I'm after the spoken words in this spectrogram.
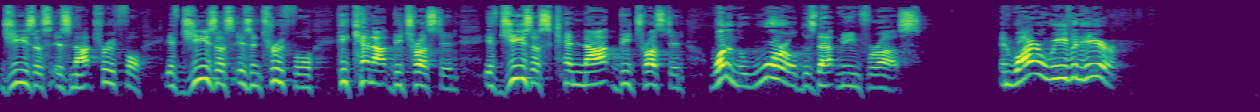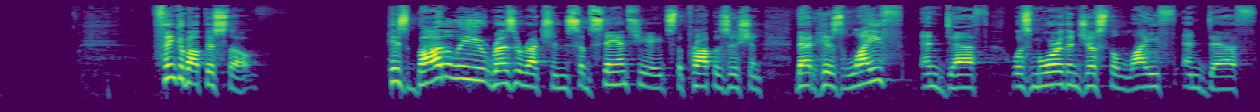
Jesus is not truthful. If Jesus isn't truthful, he cannot be trusted. If Jesus cannot be trusted, what in the world does that mean for us? And why are we even here? Think about this, though. His bodily resurrection substantiates the proposition that his life and death was more than just the life and death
